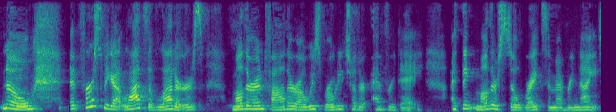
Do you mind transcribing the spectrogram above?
No, at first we got lots of letters. Mother and father always wrote each other every day. I think mother still writes him every night.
